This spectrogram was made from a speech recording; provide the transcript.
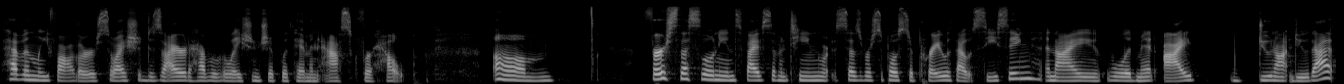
heavenly Father, so I should desire to have a relationship with him and ask for help. Um First Thessalonians 5:17 says we're supposed to pray without ceasing, and I will admit I do not do that.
